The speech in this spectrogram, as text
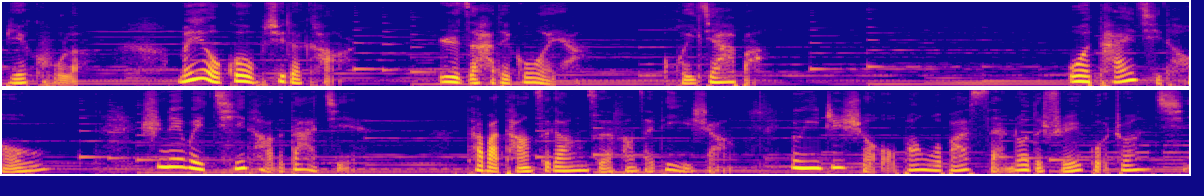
别哭了，没有过不去的坎儿，日子还得过呀，回家吧。我抬起头，是那位乞讨的大姐，她把搪瓷缸子放在地上，用一只手帮我把散落的水果装起，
